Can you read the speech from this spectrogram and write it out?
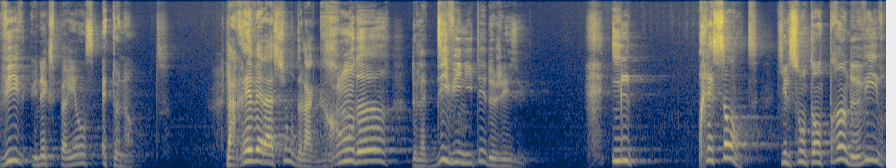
vivent une expérience étonnante, la révélation de la grandeur de la divinité de Jésus. Ils pressentent qu'ils sont en train de vivre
